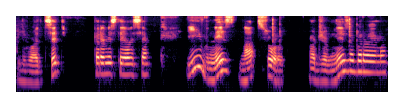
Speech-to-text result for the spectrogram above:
Двадцять перемістилися. І вниз на 40. Отже, вниз обираємо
